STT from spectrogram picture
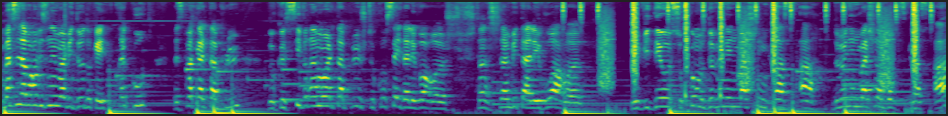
Merci d'avoir visionné ma vidéo, donc elle est très courte, j'espère qu'elle t'a plu. Donc euh, si vraiment elle t'a plu, je te conseille d'aller voir, euh, je t'invite à aller voir euh, vidéos sur comment devenir une machine grâce à, devenir une machine en boxe grâce à,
